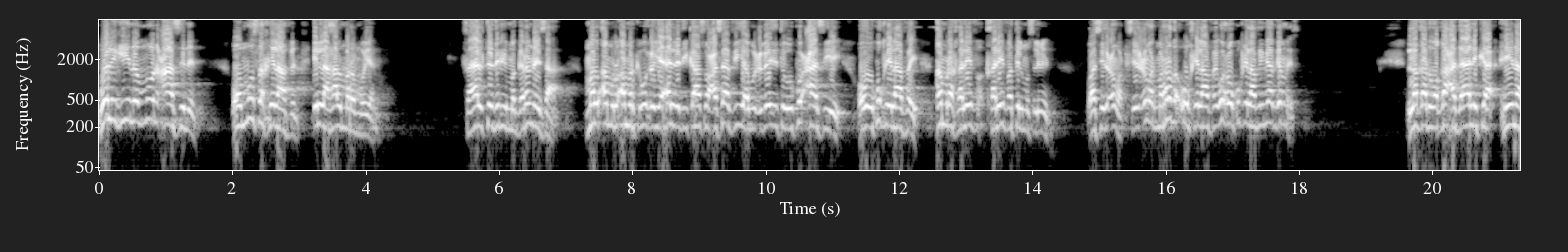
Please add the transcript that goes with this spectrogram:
weligiina muun caasinin oo muusa khilaafin ilaa hal mara mooyaane. Fahal tadrii ma garanaysaa? Mal amru amarka wuxuu yahay alladii kaasoo casaa fiihi abu cubaydata uu ku caasiyey oo uu ku khilaafay amra khaliifati lmuslimiin waa sid cumar. Sid cumar marada uu khilaafay wuxuu ku khilaafay miyaad garanaysa? Laqad waqaca dalika xiina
